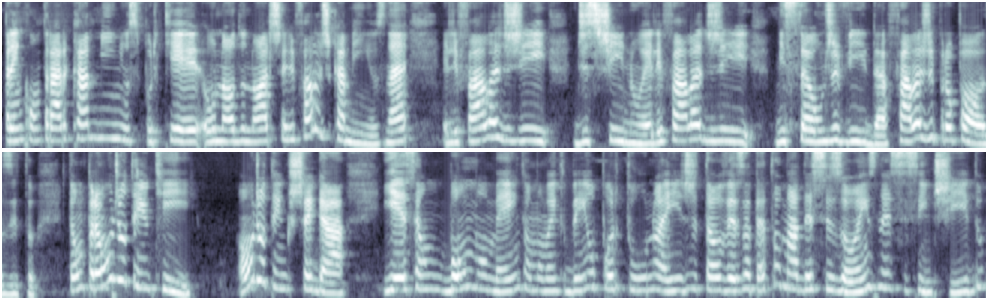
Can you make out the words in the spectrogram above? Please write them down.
para encontrar caminhos, porque o nó do norte ele fala de caminhos, né? Ele fala de destino, ele fala de missão de vida, fala de propósito. Então, para onde eu tenho que ir? Onde eu tenho que chegar? E esse é um bom momento, é um momento bem oportuno aí de talvez até tomar decisões nesse sentido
